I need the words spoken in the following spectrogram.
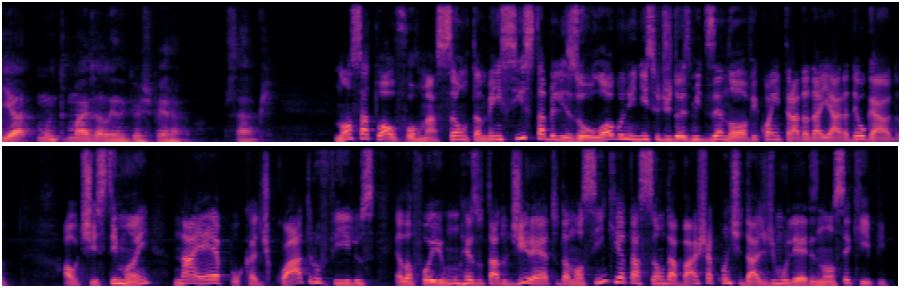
ia muito mais além do que eu esperava, sabe? Nossa atual formação também se estabilizou logo no início de 2019 com a entrada da Yara Delgado. autista e mãe, na época de quatro filhos, ela foi um resultado direto da nossa inquietação da baixa quantidade de mulheres na nossa equipe.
